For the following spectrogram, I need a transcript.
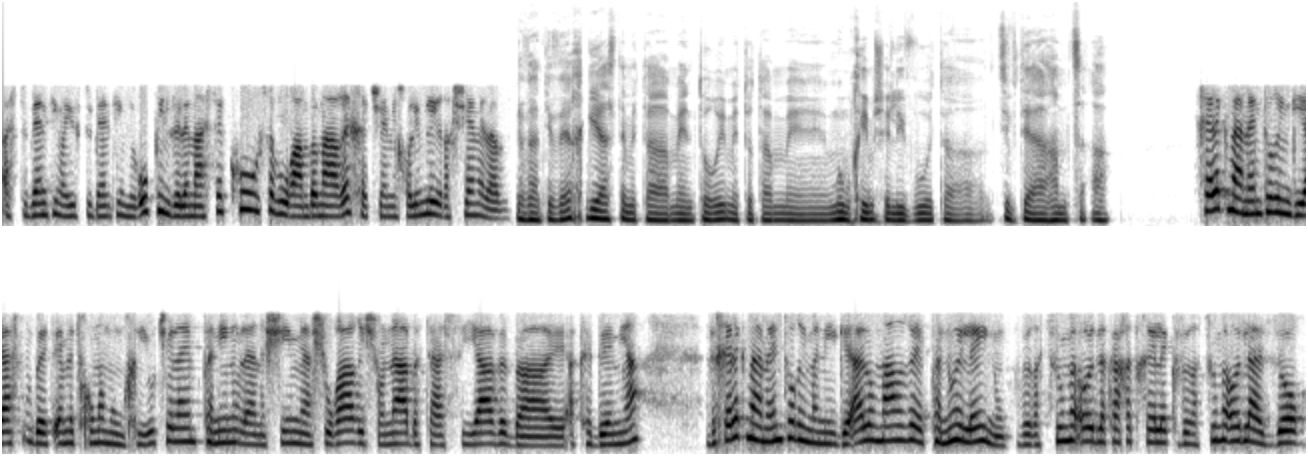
הסטודנטים היו סטודנטים מרופין, זה למעשה קורס עבורם במערכת שהם יכולים להירשם אליו. הבנתי, ואיך גייסתם את המנטורים, את אותם uh, מומחים שליוו את צוותי ההמצאה? חלק מהמנטורים גייסנו בהתאם לתחום המומחיות שלהם, פנינו לאנשים מהשורה הראשונה בתעשייה ובאקדמיה. וחלק מהמנטורים, אני גאה לומר, אה, פנו אלינו ורצו מאוד לקחת חלק ורצו מאוד לעזור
